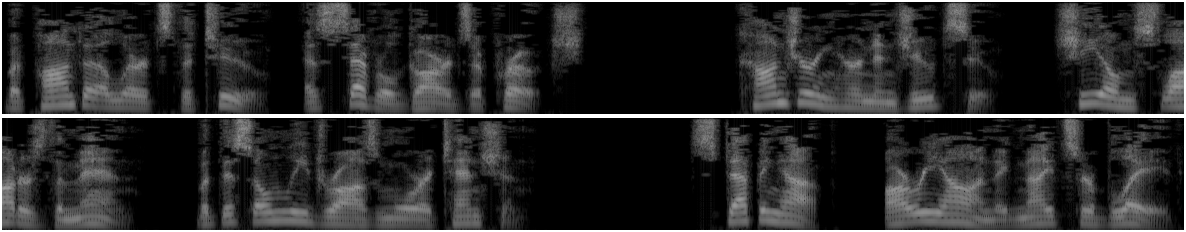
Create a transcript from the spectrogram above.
but Ponta alerts the two, as several guards approach. Conjuring her ninjutsu, Chiom slaughters the men, but this only draws more attention. Stepping up, Ariane ignites her blade,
